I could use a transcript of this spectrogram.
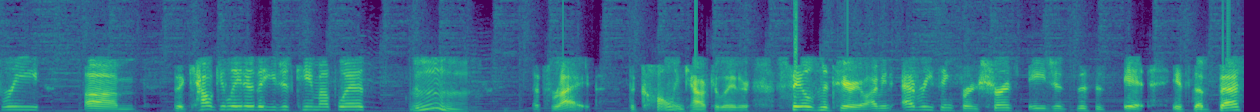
free um, the calculator that you just came up with. Mm. That's right. The calling calculator, sales material. I mean, everything for insurance agents. This is it. It's the best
